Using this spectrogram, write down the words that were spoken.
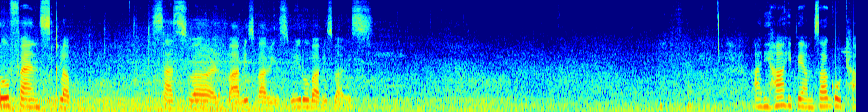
वीरू फॅन्स क्लब सासवड बावीस बावीस. वीरू बावीस बावीस. आणि हा इथे आमचा गोठा.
